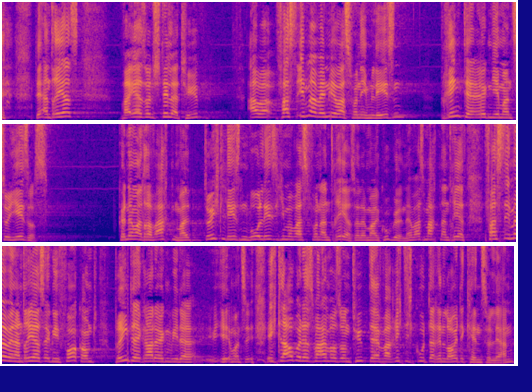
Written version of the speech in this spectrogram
der Andreas, war eher so ein stiller Typ. Aber fast immer, wenn wir was von ihm lesen, bringt er irgendjemand zu Jesus. Könnt ihr mal darauf achten, mal durchlesen, wo lese ich immer was von Andreas oder mal googeln. Ne? Was macht ein Andreas? Fast immer, wenn Andreas irgendwie vorkommt, bringt er gerade irgendwie da jemand zu. Ich glaube, das war einfach so ein Typ, der war richtig gut darin, Leute kennenzulernen.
